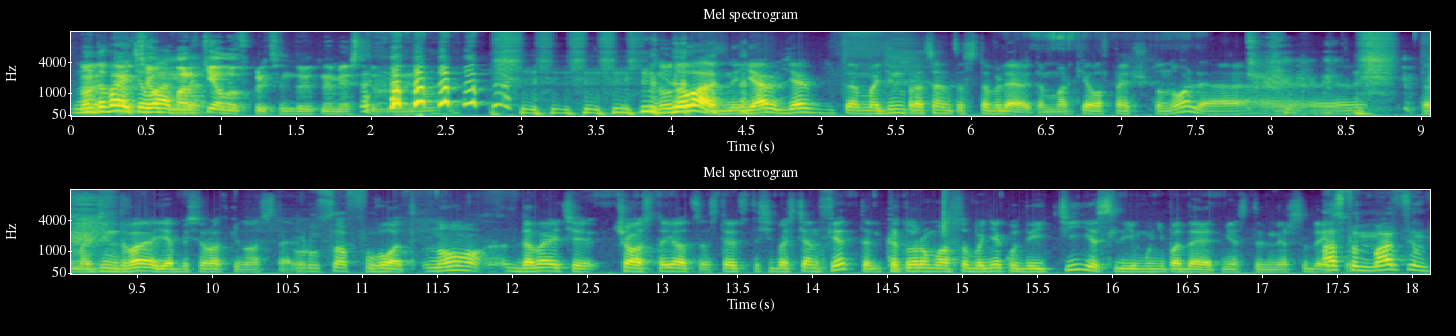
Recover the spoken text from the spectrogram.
Ну, давайте, Артём ладно. Маркелов претендует на место в Рено. Ну да ладно, я, я там 1% оставляю. Там Маркелов 5, что 0, а э, там 1-2 я бы Сироткину оставил. Русофоб. Вот, но давайте, что остается? Остается Себастьян Феттель, которому особо некуда идти, если ему не подарят место в Мерседесе. Астон Мартин,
